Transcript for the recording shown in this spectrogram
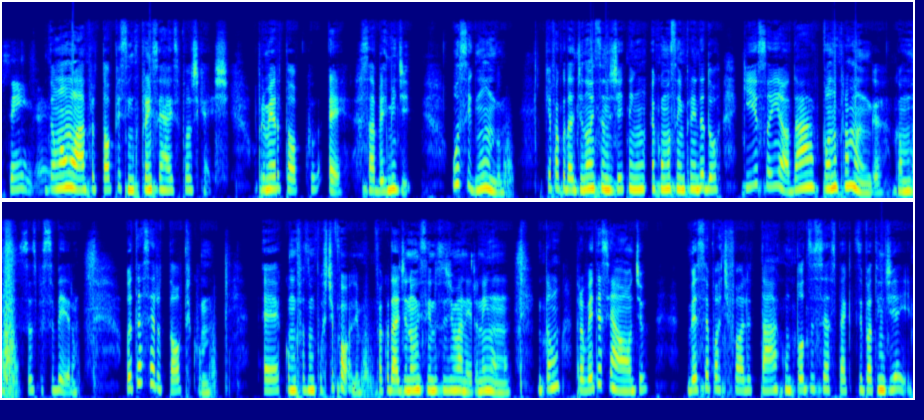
Sim. É. Então vamos lá para o top 5 para encerrar esse podcast. O primeiro tópico é saber medir. O segundo, que a faculdade não ensina de jeito nenhum, é como ser empreendedor. Que isso aí, ó, dá pano pra manga, como vocês perceberam. O terceiro tópico é como fazer um portfólio. A faculdade não ensina isso de maneira nenhuma. Então, aproveita esse áudio, vê se seu portfólio tá com todos esses aspectos e bota em dia ele.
